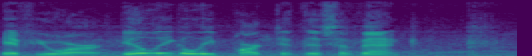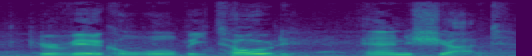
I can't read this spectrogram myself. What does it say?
If you are illegally parked at this event, your vehicle will be towed and shot.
